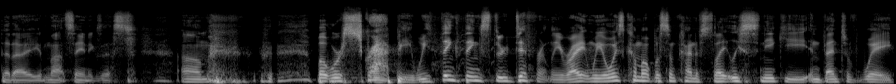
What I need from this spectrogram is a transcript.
that I am not saying exist. Um, but we're scrappy. We think things through differently, right? And we always come up with some kind of slightly sneaky, inventive way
